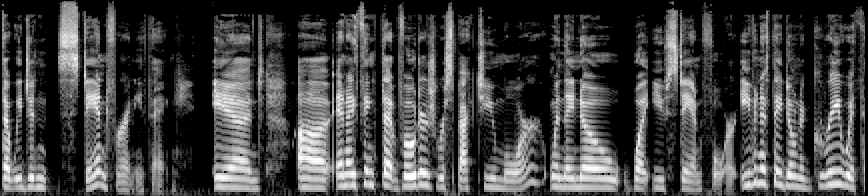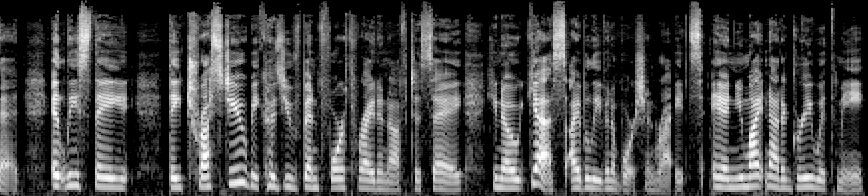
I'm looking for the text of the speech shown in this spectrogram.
that we didn't stand for anything. And uh, and I think that voters respect you more when they know what you stand for, even if they don't agree with it. At least they they trust you because you've been forthright enough to say, you know, yes, I believe in abortion rights, and you might not agree with me.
